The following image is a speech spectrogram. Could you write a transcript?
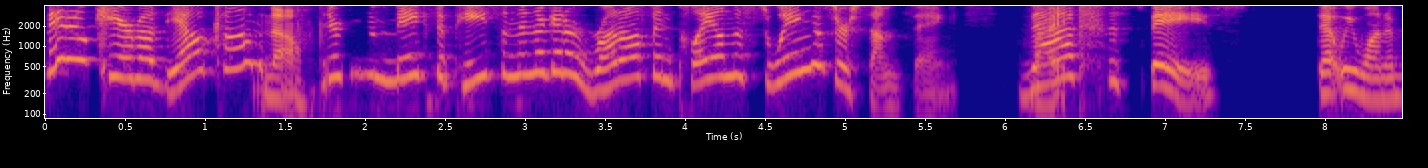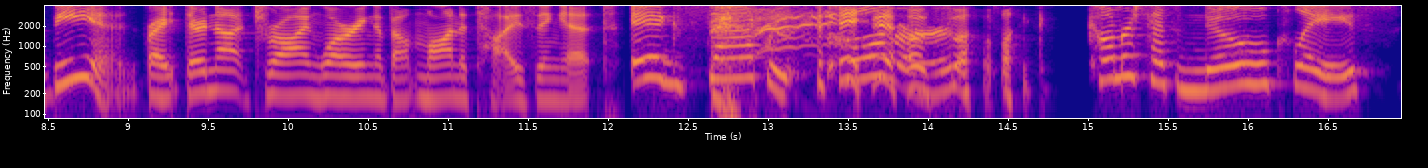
They don't care about the outcome. No. They're going to make the piece and then they're going to run off and play on the swings or something. That's Right. the space that we want to be in. Right. They're not drawing, worrying about monetizing it. Exactly. You know, so, like, commerce has no place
